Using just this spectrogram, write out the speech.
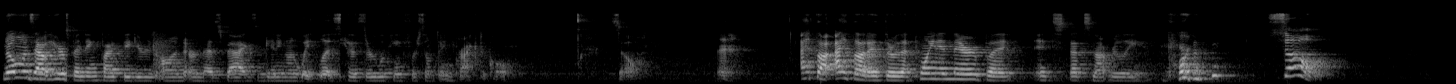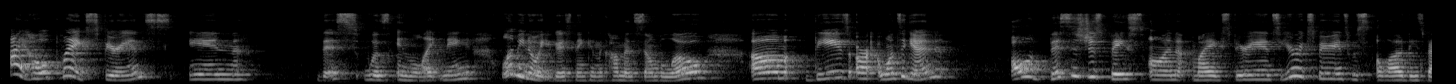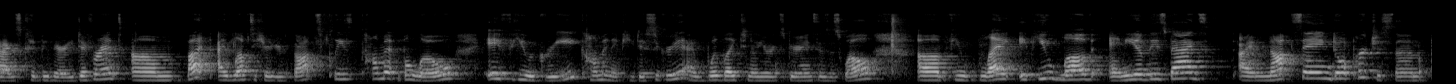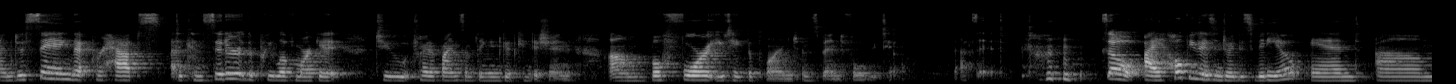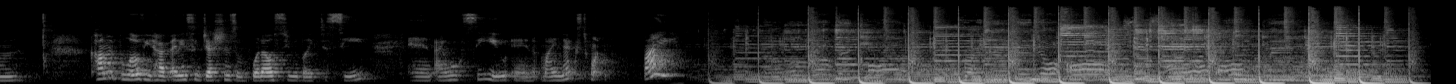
no one's out here spending five figures on Hermes bags and getting on wait lists because they're looking for something practical. So, eh. I thought I thought I'd throw that point in there, but it's that's not really important. so, I hope my experience in this was enlightening. Let me know what you guys think in the comments down below. Um, these are, once again, all of this is just based on my experience. Your experience with a lot of these bags could be very different, um, but I'd love to hear your thoughts. Please comment below if you agree, comment if you disagree. I would like to know your experiences as well. Um, if you like, if you love any of these bags, I'm not saying don't purchase them. I'm just saying that perhaps to consider the pre-loved market to try to find something in good condition um, before you take the plunge and spend full retail. That's it. so I hope you guys enjoyed this video and um, comment below if you have any suggestions of what else you would like to see and I will see you in my next one. Bye!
